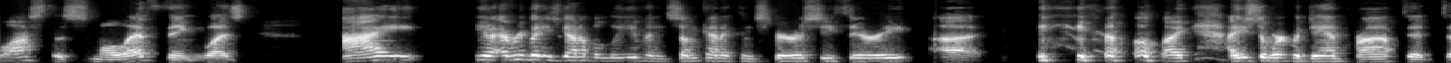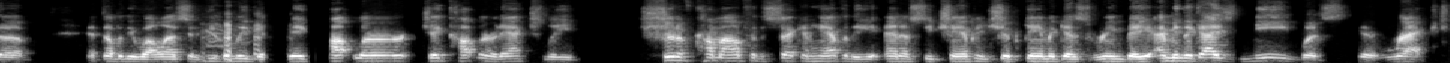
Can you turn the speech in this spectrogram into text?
lost the Smollett thing was I, you know, everybody's got to believe in some kind of conspiracy theory. Uh, you know, like I used to work with Dan Proft at, uh, at WLS, and he believed that Jay Cutler, Jay Cutler had actually should have come out for the second half of the NFC Championship game against Green Bay. I mean, the guy's knee was wrecked.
